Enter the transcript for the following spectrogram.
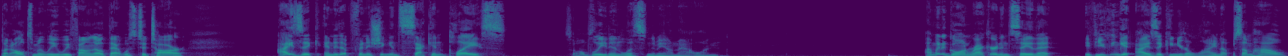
but ultimately we found out that was Tattar. Isaac ended up finishing in second place. So hopefully he didn't listen to me on that one. I'm going to go on record and say that if you can get Isaac in your lineup somehow,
